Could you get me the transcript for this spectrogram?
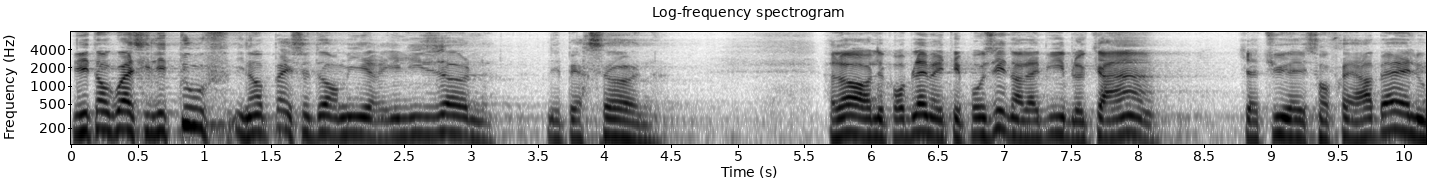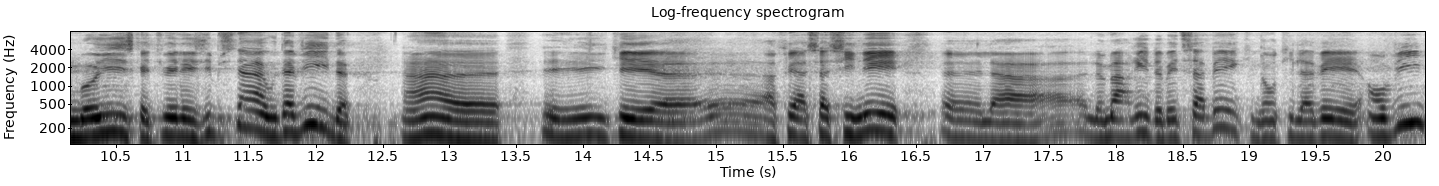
Il est angoisse, il étouffe, il empêche de dormir, il isole les personnes. Alors le problème a été posé dans la Bible Caïn qui a tué son frère Abel, ou Moïse qui a tué l'Égyptien, ou David hein, euh, qui euh, a fait assassiner euh, le mari de Bethsabée dont il avait envie,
